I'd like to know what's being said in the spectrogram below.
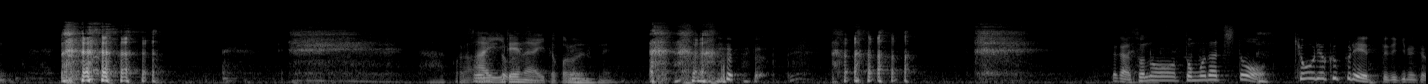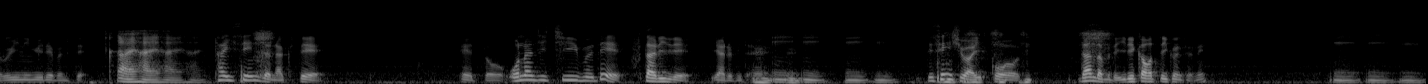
ん。あーこれは相入れないところですね、だからその友達と協力プレーってできるんですよウイニングイレブンって。はいはいはいはい。対戦じゃなくてえー、と同じチームで2人でやるみたいな、うんうんうんうん。うんで選手はこう ランダムで入れ替わっていくんですよね。うんうんうん。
